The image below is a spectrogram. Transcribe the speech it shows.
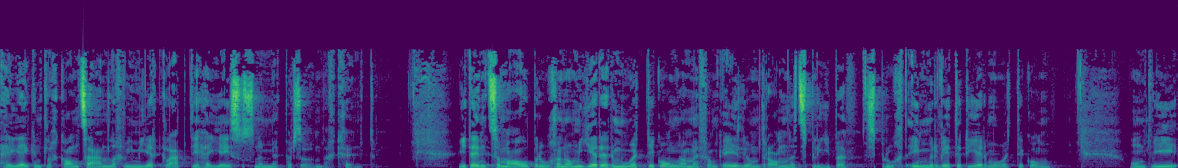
haben eigentlich ganz ähnlich wie wir gelebt, die haben Jesus nicht mehr persönlich kennt. Wie denn zumal brauchen auch wir Ermutigung, am Evangelium dran zu bleiben. Es braucht immer wieder die Ermutigung. Und wie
